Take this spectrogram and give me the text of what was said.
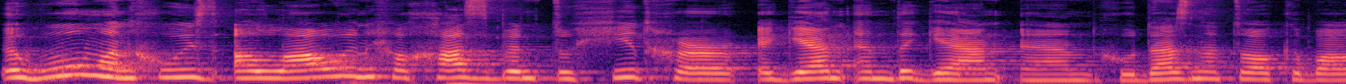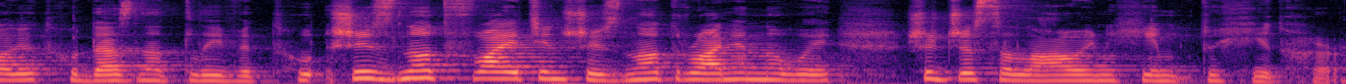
A woman who is allowing her husband to hit her again and again and who does not talk about it, who does not leave it. Who, she's not fighting, she's not running away, she's just allowing him to hit her.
